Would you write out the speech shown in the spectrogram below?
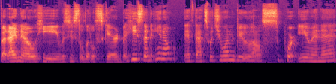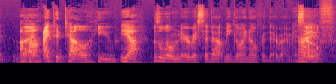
but I know he was just a little scared. But he said, you know, if that's what you want to do, I'll support you in it. But Uh-huh. I could tell he Yeah. was a little nervous about me going over there by myself.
